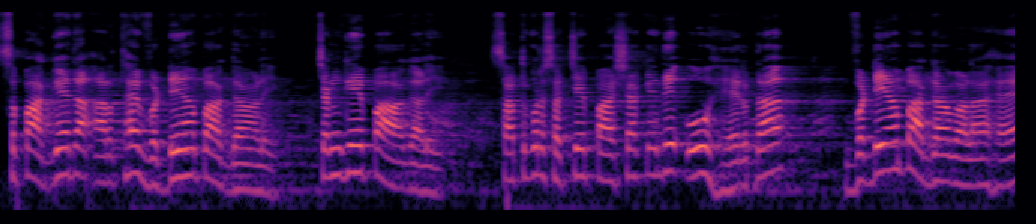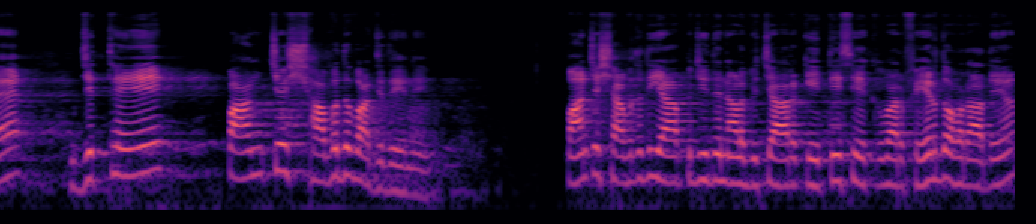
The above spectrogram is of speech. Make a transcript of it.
ਸੁਭਾਗੇ ਦਾ ਅਰਥ ਹੈ ਵੱਡਿਆਂ ਭਾਗਾਂ ਵਾਲੇ, ਚੰਗੇ ਭਾਗ ਵਾਲੇ। ਸਤਿਗੁਰ ਸੱਚੇ ਪਾਤਸ਼ਾਹ ਕਹਿੰਦੇ, ਉਹ ਹਿਰਦਾ ਵੱਡਿਆਂ ਭਾਗਾਂ ਵਾਲਾ ਹੈ, ਜਿੱਥੇ ਪੰਜ ਸ਼ਬਦ ਵੱਜਦੇ ਨੇ। ਪੰਜ ਸ਼ਬਦ ਦੀ ਆਪ ਜੀ ਦੇ ਨਾਲ ਵਿਚਾਰ ਕੀਤੀ ਸੀ, ਇੱਕ ਵਾਰ ਫੇਰ ਦੁਹਰਾਦੇ ਆ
